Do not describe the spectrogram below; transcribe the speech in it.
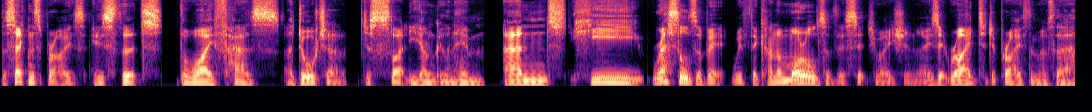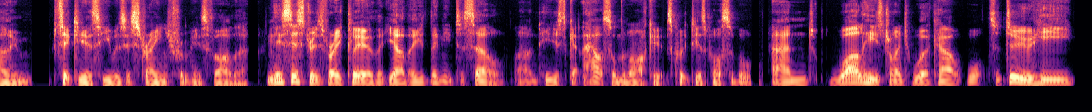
the second surprise is that the wife has a daughter just slightly younger than him. And he wrestles a bit with the kind of morals of this situation. Is it right to deprive them of their home? Particularly as he was estranged from his father. And his sister is very clear that, yeah, they, they need to sell and he needs to get the house on the market as quickly as possible. And while he's trying to work out what to do, he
